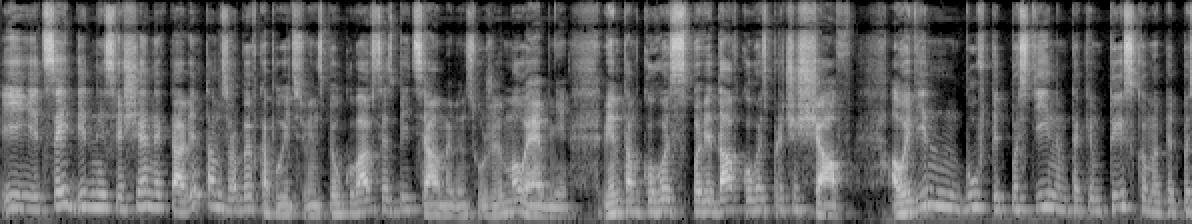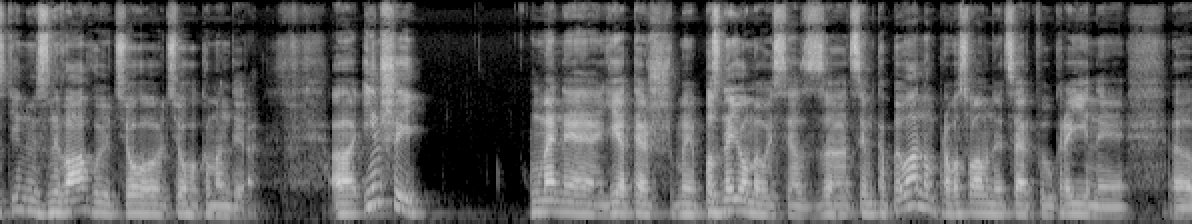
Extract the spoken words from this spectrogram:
І цей бідний священник, та він там зробив каплицю, він спілкувався з бійцями, він служив молебні, він там когось сповідав, когось причащав. Але він був під постійним таким тиском і під постійною зневагою цього, цього командира. Е, інший у мене є теж, ми познайомилися з цим капеланом Православної церкви України. Е,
